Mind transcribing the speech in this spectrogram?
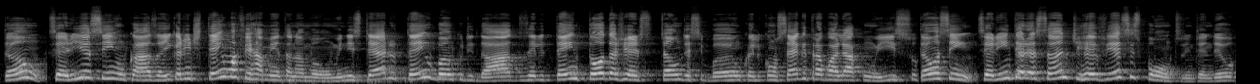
Então, seria sim um caso aí que a gente tem uma ferramenta na mão, o Ministério tem o banco de dados, ele tem toda a gestão desse banco, ele consegue trabalhar com isso. Então, assim, seria interessante rever esses pontos, entendeu?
